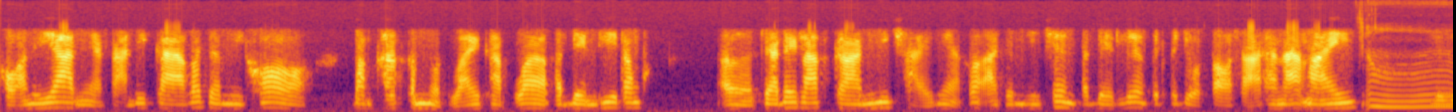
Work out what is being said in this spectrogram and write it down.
ขออนุญาตเนี่ยศาลฎีกาก็จะมีข้อบังคับกำหนดไว้ครับ ว่าประเด็นที่ต้องเอ่อจะได้รับการวินิจฉัยเนี่ยก็อาจจะมีเช่นประเด็นเรื่องเป็นประโยชน์ต่อสาธารณะไหมอ๋อหรือ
